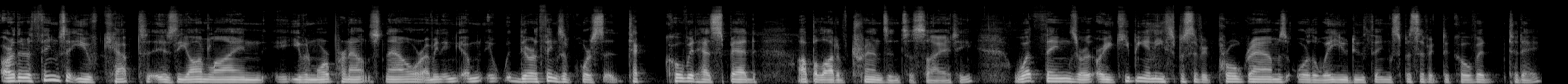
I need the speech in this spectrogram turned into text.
are there things that you've kept? Is the online even more pronounced now? Or I mean, um, there are things, of course. Uh, tech, COVID has sped up a lot of trends in society. What things are, are you keeping any specific programs or the way you do things specific to COVID today?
